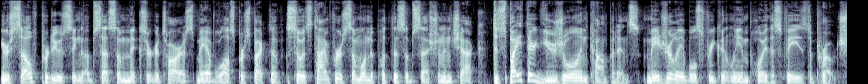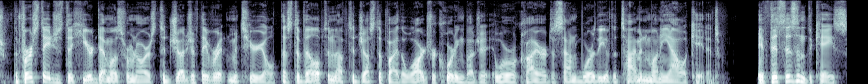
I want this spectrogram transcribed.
your self producing obsessive mixer guitarist may have lost perspective, so it's time for someone to put this obsession in check. Despite their usual incompetence, major labels frequently employ this phased approach. The first stage is to hear demos from an artist to judge if they've written material that's developed enough to justify the large recording budget it will require to sound worthy of the time and money allocated. If this isn't the case,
